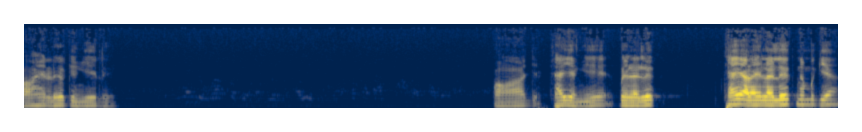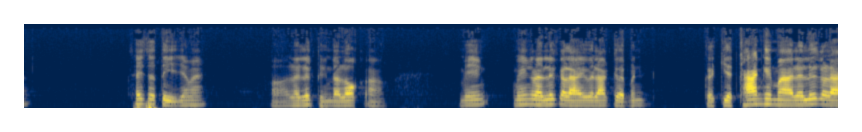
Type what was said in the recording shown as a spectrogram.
พอให้เลิกอย่างนี้เลยอ๋อใช้อย่างนี้เป็นระลึก ใช้อะไรระลึกนะเมื่อกี้ใช้สติใช่ไหมอ๋อระลึกถึงนรกอ่าเม้งเม้งระลึกอะไร เวลาเกิดมันเกิดเกียรติค้านขึ้นมาระลึกอะไร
